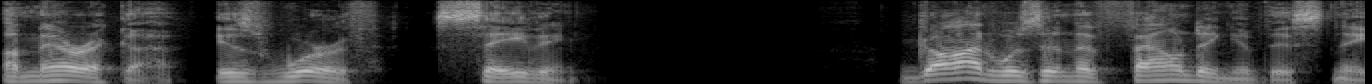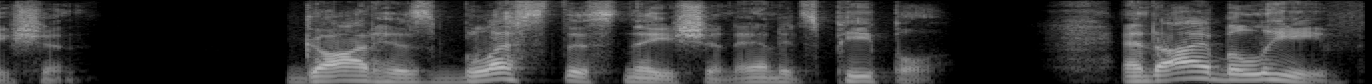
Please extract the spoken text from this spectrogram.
America is worth saving. God was in the founding of this nation. God has blessed this nation and its people. And I believe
